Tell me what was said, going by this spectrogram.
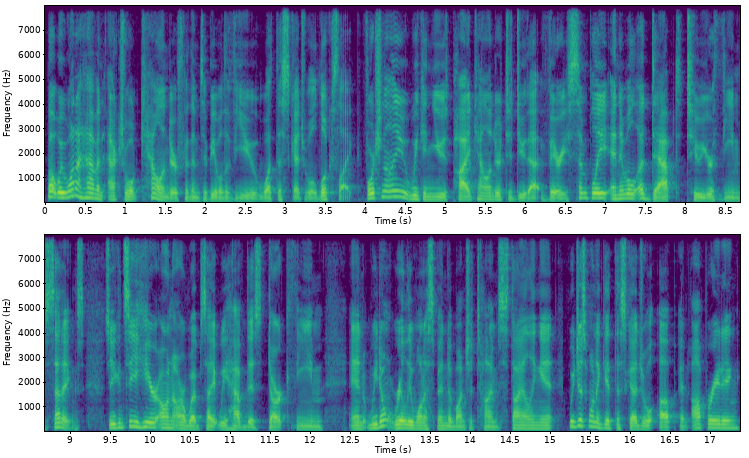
but we want to have an actual calendar for them to be able to view what the schedule looks like. Fortunately, we can use Pie Calendar to do that very simply, and it will adapt to your theme settings. So you can see here on our website, we have this dark theme, and we don't really want to spend a bunch of time styling it. We just want to get the schedule up and operating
